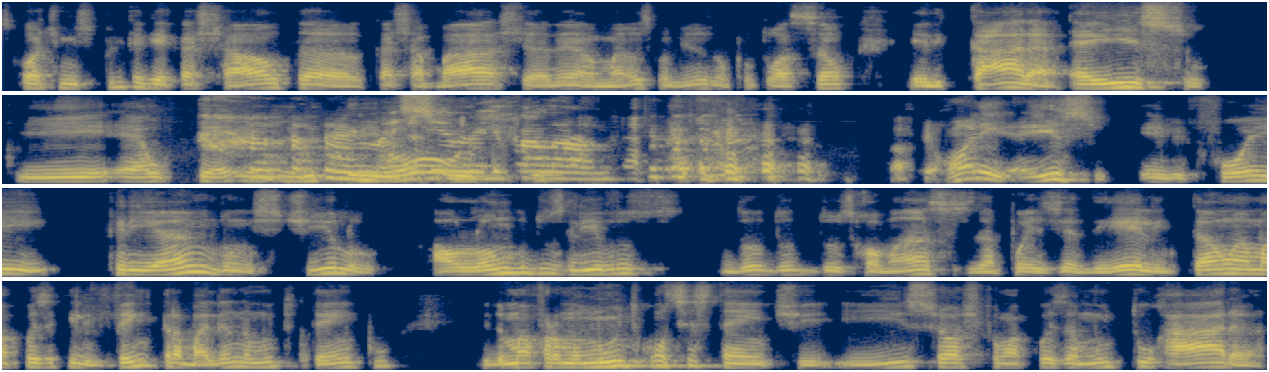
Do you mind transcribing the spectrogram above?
Scott, me explica que é caixa alta, caixa baixa, né, maiúscula, minúscula, pontuação. Ele, cara, é isso. E é o ele criou Imagina ele falando. a Ferroni, é isso. Ele foi criando um estilo ao longo dos livros, do, do, dos romances, da poesia dele. Então, é uma coisa que ele vem trabalhando há muito tempo e de uma forma muito consistente. E isso eu acho que é uma coisa muito rara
